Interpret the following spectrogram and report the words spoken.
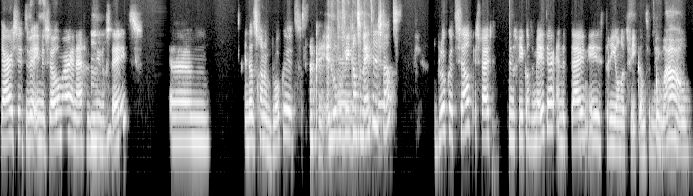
daar zitten we in de zomer en eigenlijk nu Mhm. nog steeds. Ehm, en dat is gewoon een blokhut. Oké, en hoeveel Eh, vierkante meter is dat? De blokhut zelf is 25 vierkante meter en de tuin is 300 vierkante meter. Oh, wauw.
